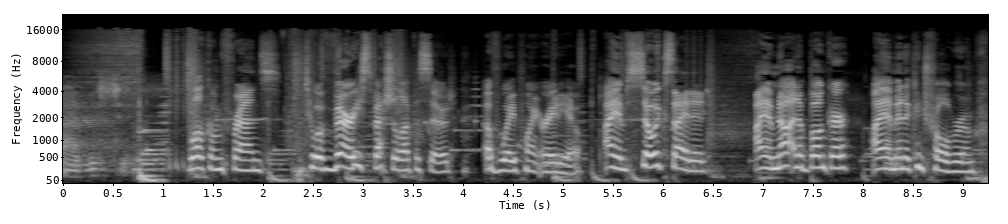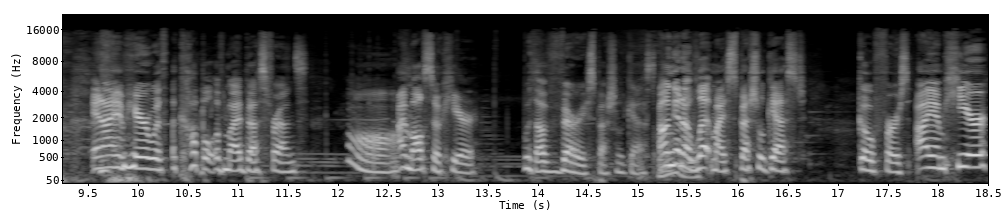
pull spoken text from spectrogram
I miss you. Welcome, friends, to a very special episode of Waypoint Radio. I am so excited. I am not in a bunker, I am in a control room, and I am here with a couple of my best friends. Aww. I'm also here with a very special guest. I'm going to let my special guest go first. I am here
